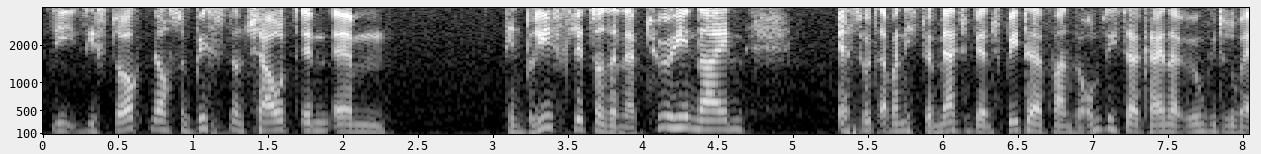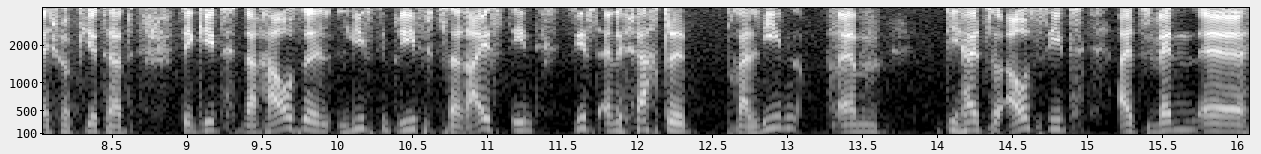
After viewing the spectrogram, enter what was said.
Sie, sie stalkt noch so ein bisschen und schaut in ähm, den Briefschlitz an seiner Tür hinein. Es wird aber nicht bemerkt, wir werden später erfahren, warum sich da keiner irgendwie drüber echauffiert hat. Sie geht nach Hause, liest den Brief, zerreißt ihn. Sie ist eine Schachtel Pralinen, ähm, die halt so aussieht, als wenn äh,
